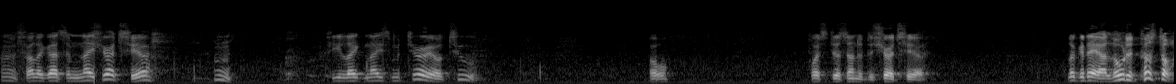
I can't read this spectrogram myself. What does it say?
Hmm, fella got some nice shirts here. Hmm. Feel like nice material, too. Oh. What's this under the shirts here? Look at there, a loaded pistol.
